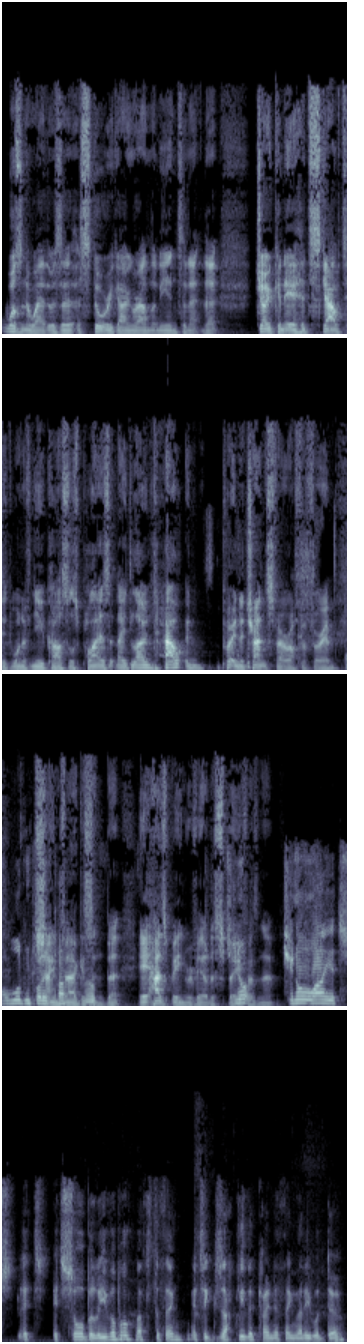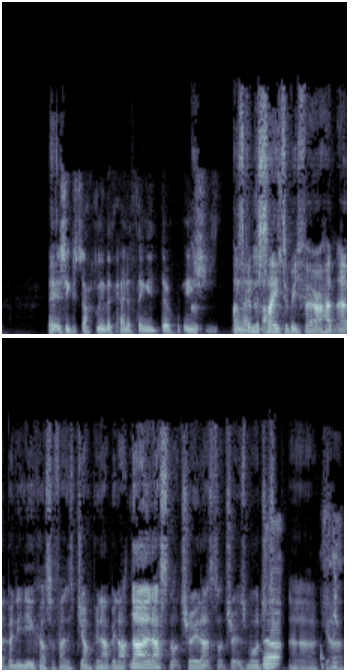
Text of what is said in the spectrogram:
wasn't aware, there was a, a story going around on the internet that Joe Kinnear had scouted one of Newcastle's players that they'd loaned out and put in a transfer offer for him. I wouldn't put it Shane Ferguson, but it has been revealed as spoof, you know- hasn't it? Do you know why it's it's it's so believable? That's the thing. It's exactly the kind of thing that he would do. It is exactly the kind of thing he'd do. He's. I was going to say, to be fair, I hadn't heard many Newcastle fans jumping up, being like, "No, that's not true. That's not true." It was more just, "Oh I god."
